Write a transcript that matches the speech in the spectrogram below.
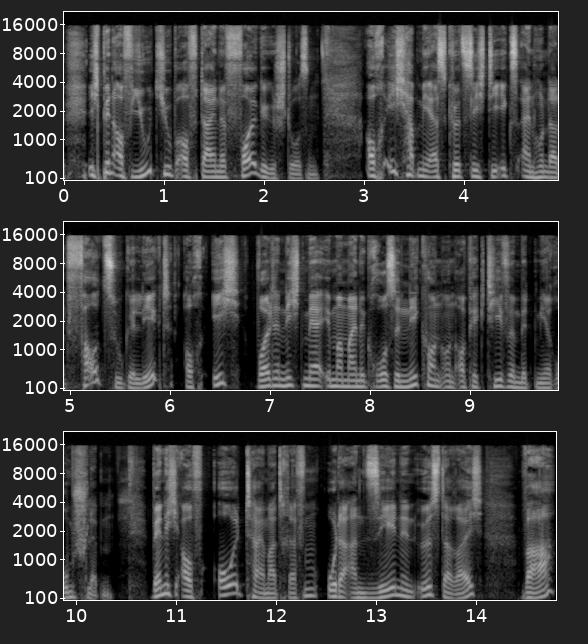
ich bin auf YouTube auf deine Folge gestoßen. Auch ich habe mir erst kürzlich die X100V zugelegt. Auch ich wollte nicht mehr immer meine große Nikon und Objektive mit mir rumschleppen. Wenn ich auf Oldtimer-Treffen oder an Seen in Österreich war,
